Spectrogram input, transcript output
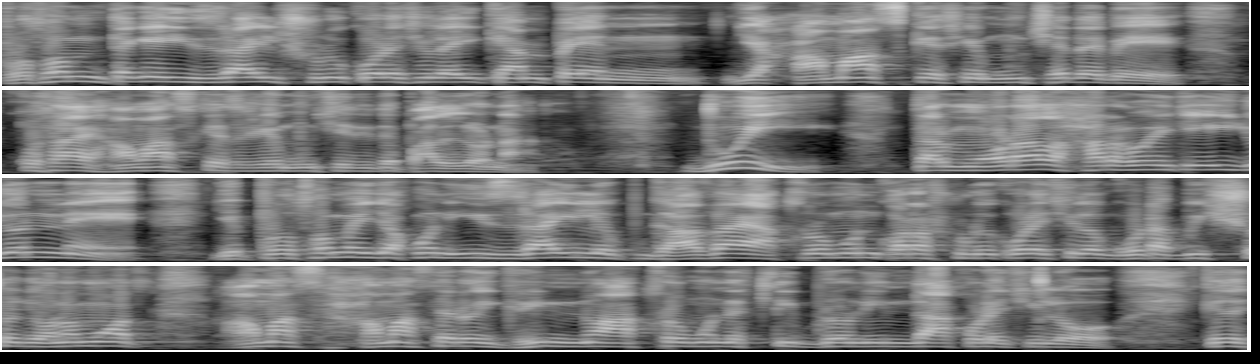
প্রথম থেকে ইসরায়েল শুরু করেছিল এই ক্যাম্পেন যে হামাসকে সে মুছে দেবে। কোথায় হামাসকে সে মুছে দিতে পারল না। দুই, তার মরাল হার হয়েছে এই জন্যে যে প্রথমে যখন ইসরায়েল গাজায় আক্রমণ করা শুরু করেছিল গোটা বিশ্ব জনমত, হামাস, হামাসের ওই ঘৃণ্য আক্রমণের তীব্র নিন্দা করেছিল। কিন্তু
